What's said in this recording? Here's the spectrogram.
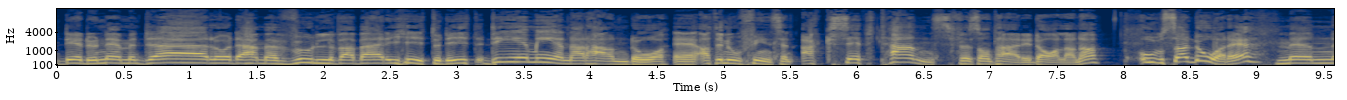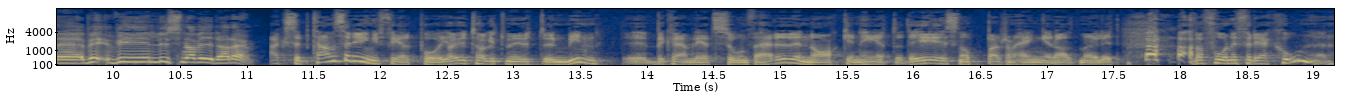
det du nämner där och det här med vulvaberg hit och dit. Det menar han då eh, att det nog finns en acceptans för sånt här i Dalarna. Osar dåre, men eh, vi, vi lyssnar vidare. Acceptans är det ju inget fel på. Jag har ju tagit mig ut ur min eh, bekvämlighetszon för här är det nakenhet och det är snoppar som hänger och allt möjligt. Vad får ni för reaktioner?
